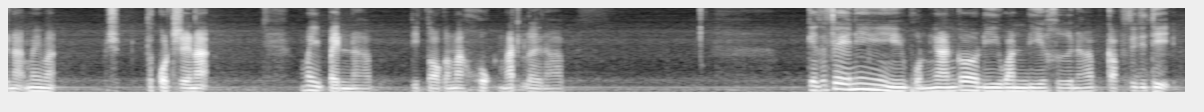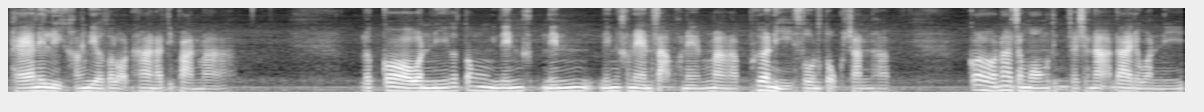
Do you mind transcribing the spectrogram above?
ชนะไม่มาสะกดชนะไม่เป็นนะครับ ติดต่อกันมา 6 นัดเลยนะครับ เกตาเฟ่นี่ผลงานก็ดีวันดีคืนนะครับ กับสถิติแพ้ในลีกครั้งเดียวตลอด 5 นัดที่ผ่านมา แล้วก็วันนี้ก็ต้องเน้นเน้นเน้นคะแนน 3 คะแนนมากครับ เพื่อหนีโซนตกชั้นครับ ก็น่าจะมองถึงชัยชนะได้ในวันนี้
